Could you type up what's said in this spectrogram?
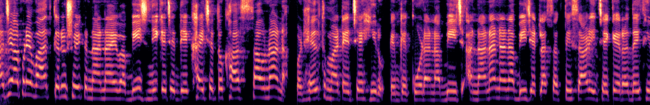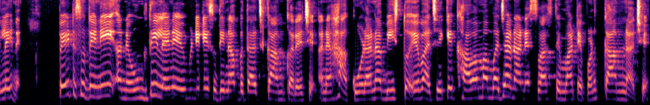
આજે આપણે વાત કરીશું એક નાના એવા બીજની કે જે દેખાય છે તો ખાસ સાવ નાના, પણ હેલ્થ માટે છે હીરો કેમ કે કોળાના બીજ, આ નાના નાના બીજ એટલા શક્તિશાળી છે કે હૃદયથી લઈને પેટ સુધીની અને ઊંઘથી લઈને ઇમ્યુનિટી સુધીના બધા જ કામ કરે છે. અને હા, કોળાના બીજ તો એવા છે કે ખાવામાં મજાના અને સ્વાસ્થ્ય માટે પણ કામના છે.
